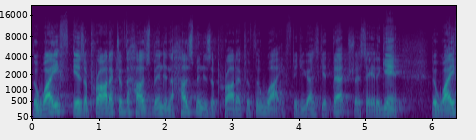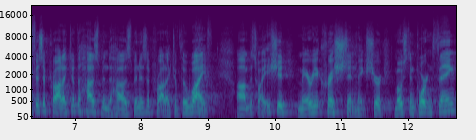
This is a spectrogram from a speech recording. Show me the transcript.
The wife is a product of the husband, and the husband is a product of the wife. Did you guys get that? Should I say it again? The wife is a product of the husband. The husband is a product of the wife. Um, that's why you should marry a Christian. Make sure, most important thing,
